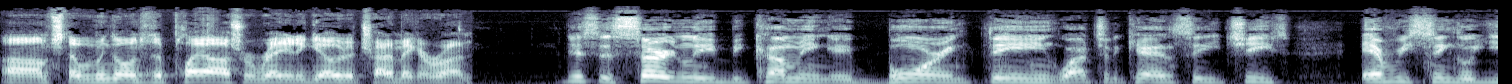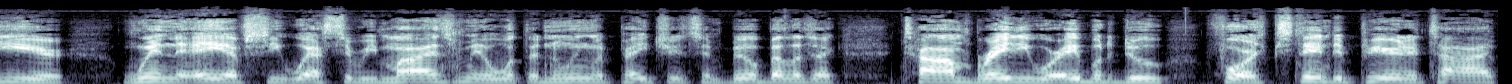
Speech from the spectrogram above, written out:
um, so when we go into the playoffs, we're ready to go to try to make a run. This is certainly becoming a boring thing watching the Kansas City Chiefs every single year win the AFC West. It reminds me of what the New England Patriots and Bill Belichick, Tom Brady were able to do for an extended period of time,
